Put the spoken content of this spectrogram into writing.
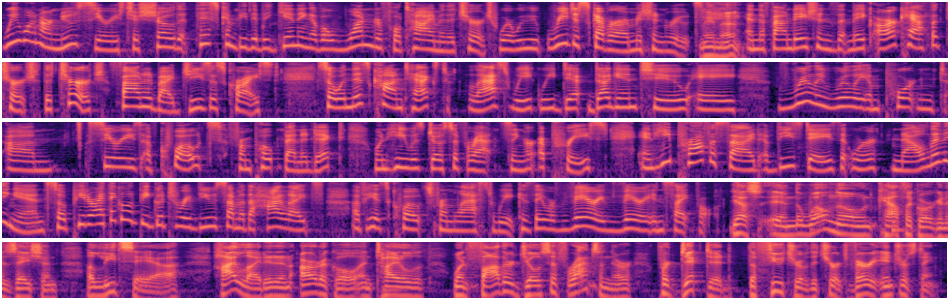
we want our news series to show that this can be the beginning of a wonderful time in the church where we rediscover our mission roots. Amen. And the foundations that make our Catholic Church the church founded by Jesus Christ. So, in this context, last week we d- dug into a really, really important. Um, series of quotes from Pope Benedict when he was Joseph Ratzinger, a priest, and he prophesied of these days that we're now living in. So, Peter, I think it would be good to review some of the highlights of his quotes from last week because they were very, very insightful. Yes, and the well known Catholic organization, Aleteia, highlighted an article entitled When Father Joseph Ratzinger Predicted the Future of the Church. Very interesting.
